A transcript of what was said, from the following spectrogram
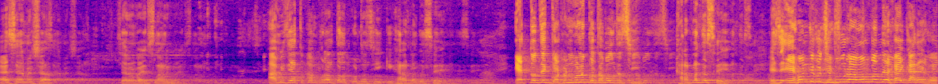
হ্যাঁ চেয়ারম্যান সাহেব চেয়ারম্যান ভাই ইসলাম আমি যে এতক্ষণ কোরআন তলব করতেছি কি খারাপ লাগতেছে এত যে গঠনমূলক কথা বলতেছি, খারাপ লাগতেছে? এই যে এখন যে করছে পুরা অঙ্গ দেখায় কারে গো?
